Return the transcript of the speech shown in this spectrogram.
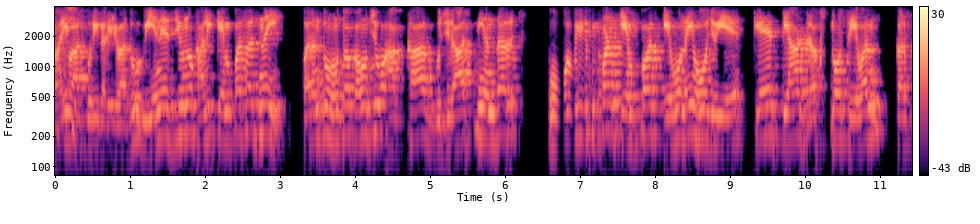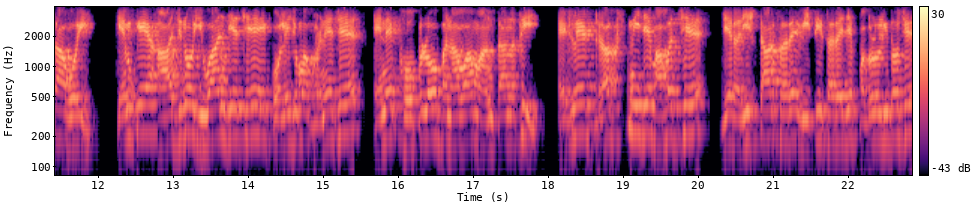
મારી વાત પૂરી કરી લેવા દો. વીએનએસયુ નો ખાલી કેમ્પસ જ નહીં પરંતુ હું તો કહું છું આખા ગુજરાતની અંદર કોઈ પણ કેમ્પસ એવો નહીં હોવો જોઈએ કે ત્યાં ડ્રગ્સ નો સેવન કરતા હોય. કેમ કે આજનો યુવાન જે છે એ કોલેજોમાં ભણે છે એને ખોપલો બનાવવા માંગતા નથી. એટલે ડ્રગ્સની જે બાબત છે જે રજિસ્ટ્રાર સરે વીસી સરે જે પગલો લીધો છે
